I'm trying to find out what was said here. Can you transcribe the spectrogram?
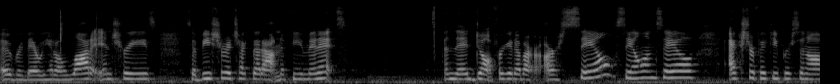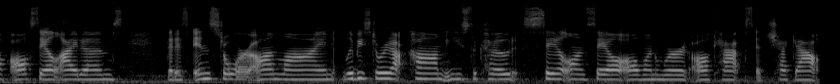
over there. We had a lot of entries, so be sure to check that out in a few minutes. And then don't forget about our sale, sale on sale, extra 50% off all sale items that is in store, online, libbystory.com. Use the code sale on sale, all one word, all caps at checkout.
